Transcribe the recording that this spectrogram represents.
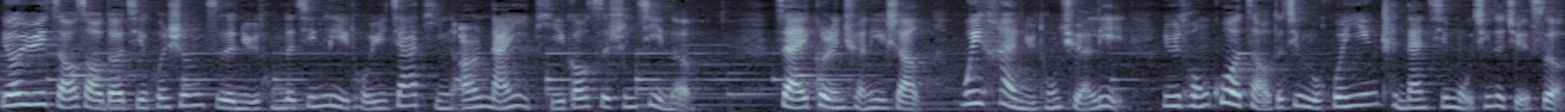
由于早早的结婚生子，女童的精力投于家庭，而难以提高自身技能。在个人权利上，危害女童权利。女童过早的进入婚姻，承担起母亲的角色，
